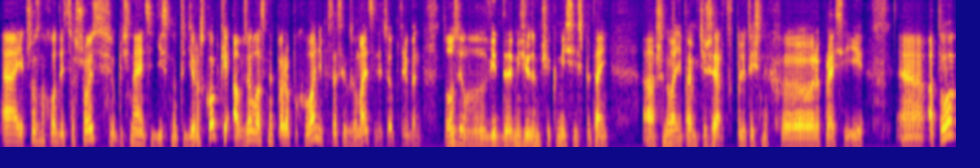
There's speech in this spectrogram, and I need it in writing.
Е, якщо знаходиться щось, починається дійсно тоді розкопки. А вже власне перепоховання, процес ексгумації, для цього потрібен дозвіл від міжвідомчої комісії з питань вшанування пам'яті жертв політичних репресій і АТО.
